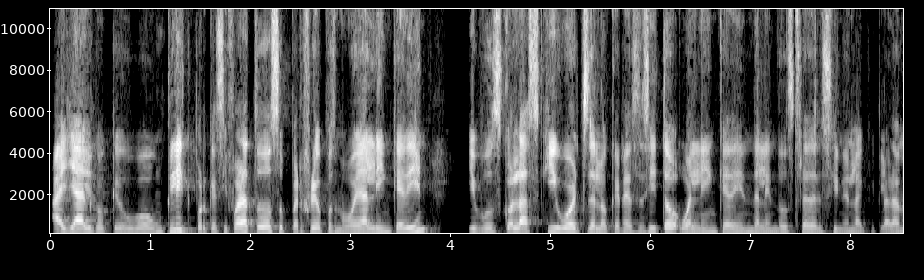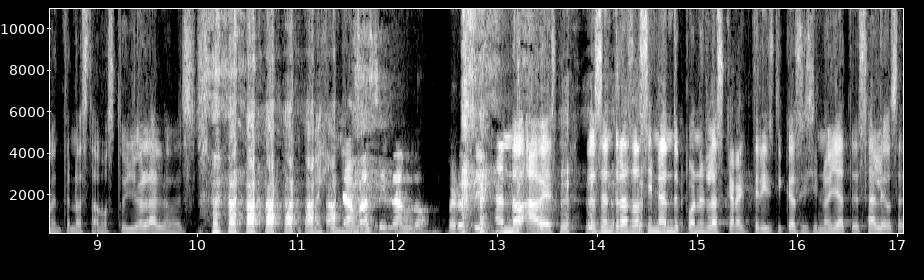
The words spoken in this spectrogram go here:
hay algo que hubo un clic, porque si fuera todo súper frío, pues me voy a LinkedIn y busco las keywords de lo que necesito o el LinkedIn de la industria del cine en la que claramente no estamos tú y yo, Lalo. Es... Llamas pero sí. a ver, pues entras asinando y pones las características y si no ya te sale. O sea,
